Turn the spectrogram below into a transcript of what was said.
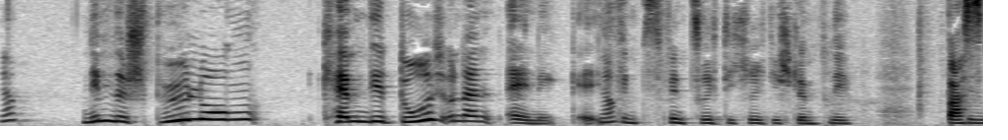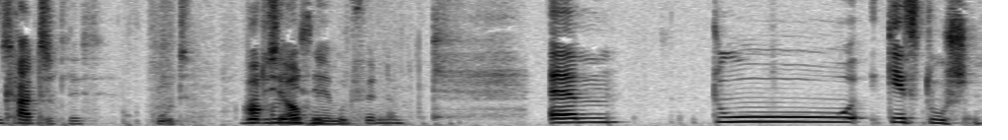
Ja. Nimm eine Spülung, kämm dir durch und dann. Ey, nee, ey, Ja. ich find's, find's richtig, richtig schlimm. Nee. Ich auch eklig. Gut. Würde ich wenn auch nicht nehmen. gut finde. Ähm, du gehst duschen.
